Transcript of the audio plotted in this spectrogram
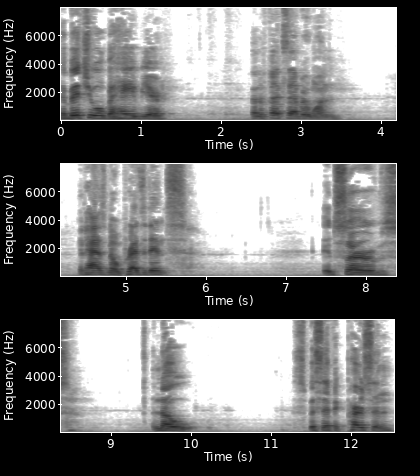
habitual behavior that affects everyone. It has no presidents. It serves no specific person.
